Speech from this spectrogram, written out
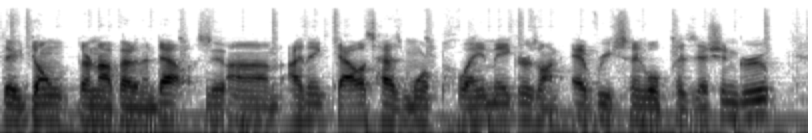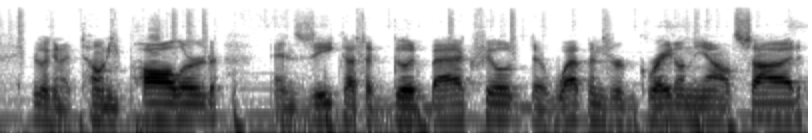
they don't they're not better than Dallas. Yep. Um, I think Dallas has more playmakers on every single position group. You're looking at Tony Pollard and Zeke. That's a good backfield. Their weapons are great on the outside.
